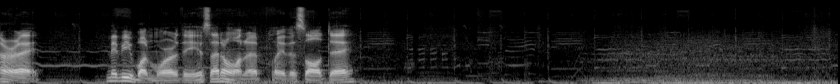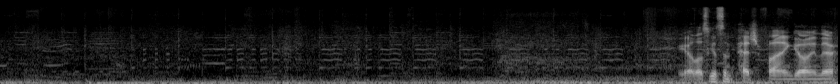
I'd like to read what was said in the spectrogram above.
Alright. Maybe one more of these. I don't want to play this all day. Yeah, let's get some petrifying going there.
